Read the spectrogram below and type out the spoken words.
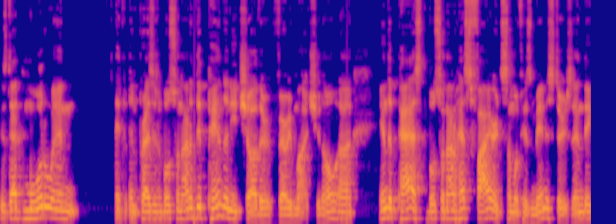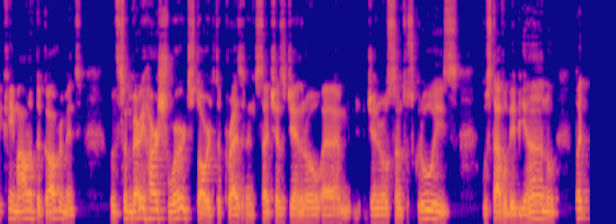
is that Moro and and President Bolsonaro depend on each other very much. You know, uh, in the past, Bolsonaro has fired some of his ministers, and they came out of the government with some very harsh words towards the president, such as General um, General Santos Cruz, Gustavo Bebianno. But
